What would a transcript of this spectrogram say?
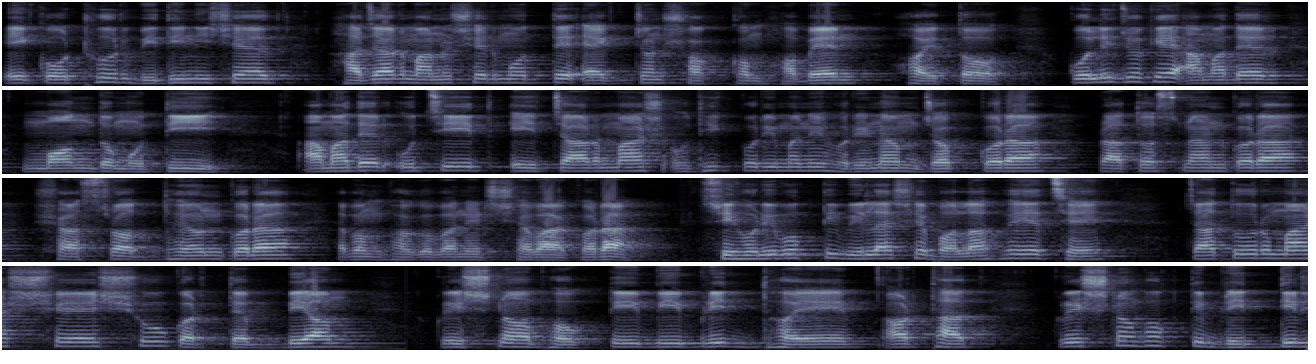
এই কঠোর বিধিনিষেধ হাজার মানুষের মধ্যে একজন সক্ষম হবেন, হয়তো। কলিযুগে আমাদের মন্দমতি। আমাদের উচিত এই চার মাস অধিক পরিমাণে হরিনাম জপ করা, প্রাতস্নান করা, শাস্ত্র অধ্যয়ন করা এবং ভগবানের সেবা করা। শ্রী হরিভক্তি বিলাসে বলা হয়েছে, চাতুর্মাসে সুকর্তব্যম কৃষ্ণ ভক্তি বিবৃদ্ধয়ে। অর্থাৎ কৃষ্ণ ভক্তি বৃদ্ধির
